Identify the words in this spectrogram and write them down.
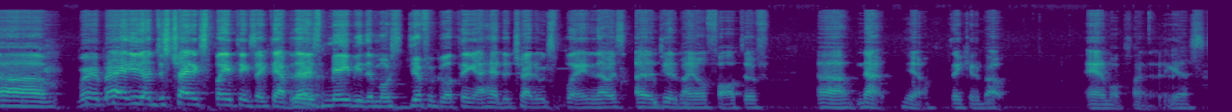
Um, very you know, just trying to explain things like that. But that was maybe the most difficult thing I had to try to explain. And that was uh, due to my own fault of uh, not, you know, thinking about Animal Planet, I guess.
